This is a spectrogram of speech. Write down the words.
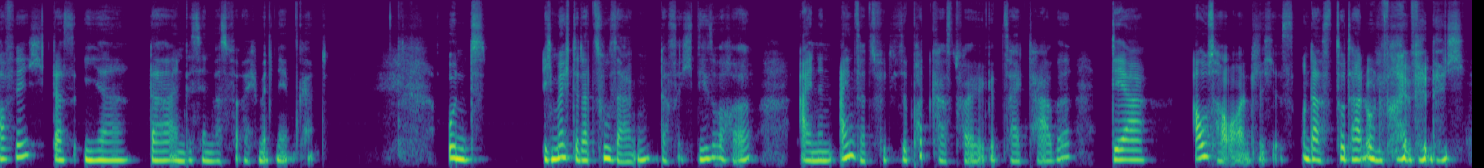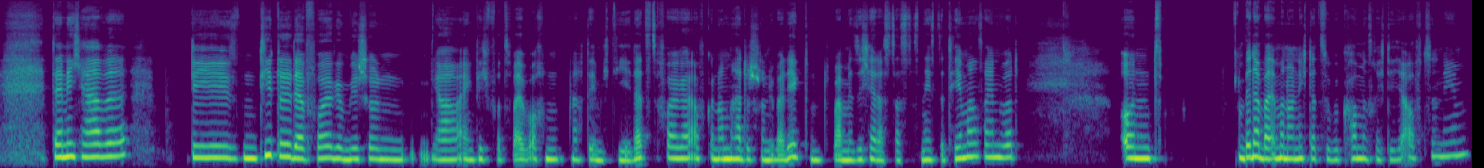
hoffe ich, dass ihr da ein bisschen was für euch mitnehmen könnt. Und ich möchte dazu sagen, dass ich diese Woche einen Einsatz für diese Podcast-Folge gezeigt habe, der außerordentlich ist. Und das total unfreiwillig. Denn ich habe diesen Titel der Folge mir schon, ja, eigentlich vor zwei Wochen, nachdem ich die letzte Folge aufgenommen hatte, schon überlegt und war mir sicher, dass das das nächste Thema sein wird. Und bin aber immer noch nicht dazu gekommen, es richtig aufzunehmen.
